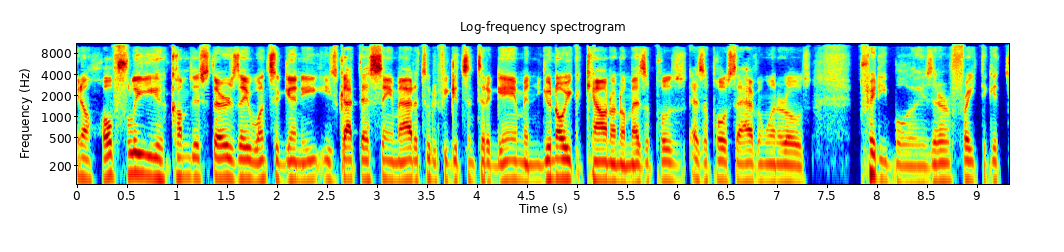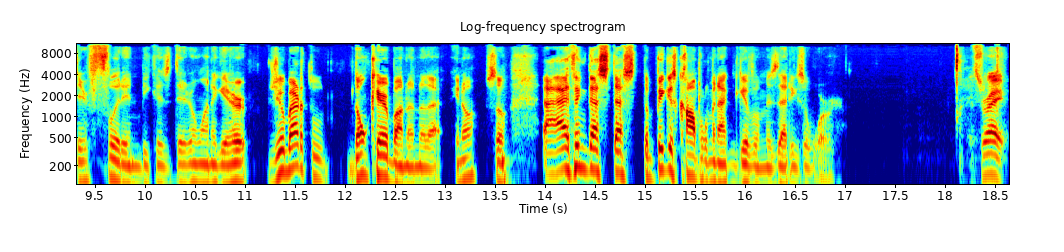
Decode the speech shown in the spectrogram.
you know, hopefully, come this Thursday, once again, he, he's got that same attitude if he gets into the game, and you know you could count on him as opposed as opposed to having one of those pretty boys that are afraid to get their foot in because they don't want to get hurt. Gilberto don't care about none of that, you know. So I I think that's that's the biggest compliment I can give him is that he's a warrior. That's right.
